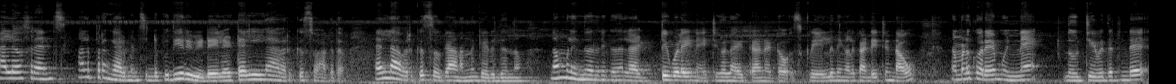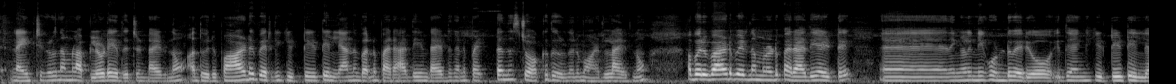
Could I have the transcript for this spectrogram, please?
ഹലോ ഫ്രണ്ട്സ് മലപ്പുറം ഗാർമെൻസിന്റെ പുതിയൊരു വീഡിയോയിലോട്ട് എല്ലാവർക്കും സ്വാഗതം. എല്ലാവർക്കും സുഖമാണെന്ന് കരുതുന്നു. നമ്മൾ ഇന്ന് വന്നിരിക്കുന്ന നല്ല അടിപൊളി നൈറ്റുകളായിട്ടാണ് കേട്ടോ സ്ക്രീനിൽ നിങ്ങൾ കണ്ടിട്ടുണ്ടാവും. നമ്മൾ കുറേ മുന്നേ നൂറ്റി എഴുപത്തെട്ടിന്റെ നൈറ്റുകൾ നമ്മൾ അപ്ലോഡ് ചെയ്തിട്ടുണ്ടായിരുന്നു. അത് ഒരുപാട് പേർക്ക് കിട്ടിയിട്ടില്ല എന്ന് പറഞ്ഞ് പരാതി ഉണ്ടായിരുന്നു. കാരണം പെട്ടെന്ന് സ്റ്റോക്ക് തീർന്നൊരു മോഡലായിരുന്നു അപ്പോൾ ഒരുപാട് പേര് നമ്മളോട് പരാതിയായിട്ട് നിങ്ങൾ ഇനി കൊണ്ടുവരുമോ ഇത് ഞങ്ങൾക്ക് കിട്ടിയിട്ടില്ല.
